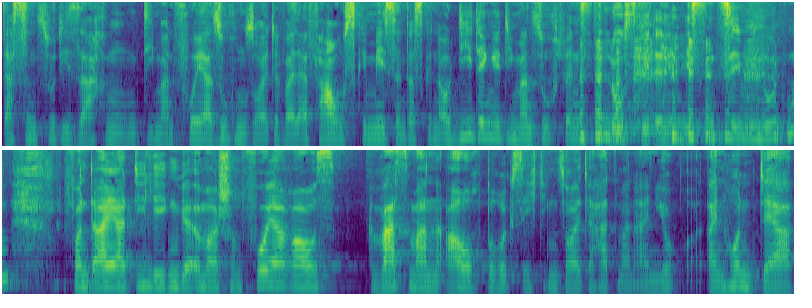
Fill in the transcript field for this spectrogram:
Das sind so die Sachen, die man vorher suchen sollte, weil erfahrungsgemäß sind das genau die Dinge, die man sucht, wenn es dann losgeht in den nächsten zehn Minuten. Von daher, die legen wir immer schon vorher raus. Was man auch berücksichtigen sollte, hat man einen, einen Hund, der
